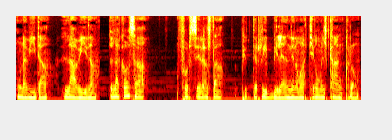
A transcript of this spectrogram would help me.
una vita, la vita. La cosa forse in realtà più terribile di una malattia come il cancro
